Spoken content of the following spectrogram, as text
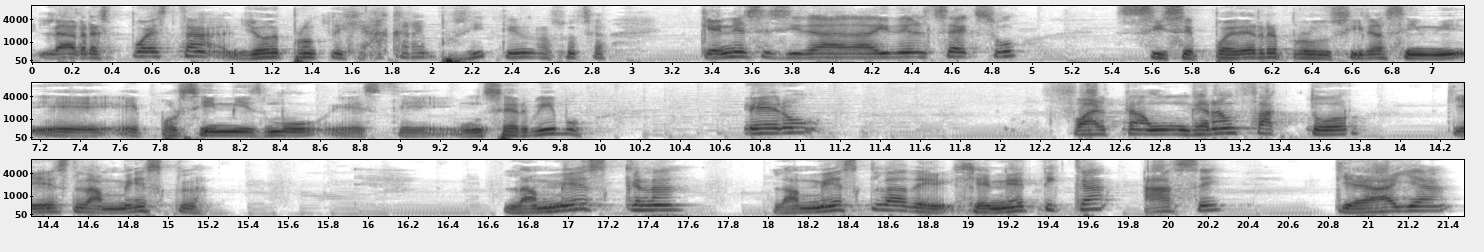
la respuesta, yo de pronto dije, ah, caray, pues sí, tiene razón. O sea, ¿qué necesidad hay del sexo si se puede reproducir así, eh, eh, por sí mismo este, un ser vivo? Pero falta un gran factor que es la mezcla. La mezcla, la mezcla de genética hace que haya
